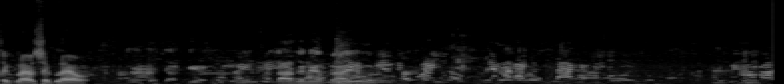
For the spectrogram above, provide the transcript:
ศึกแล้วศึกแล้วตากันเนี่ยใครด้วย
